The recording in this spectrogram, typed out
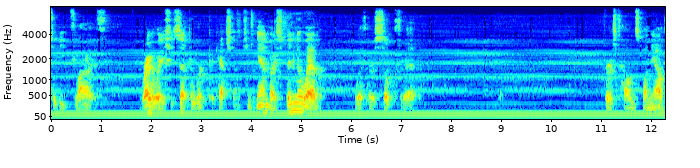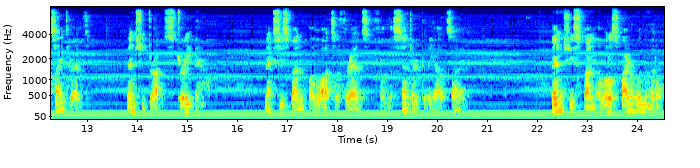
to eat flies. Right away she set to work to catch them. She began by spinning a web with her silk thread. First Helen spun the outside threads. Then she dropped straight down. Next she spun a lots of threads from the center to the outside. Then she spun a little spiral in the middle.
